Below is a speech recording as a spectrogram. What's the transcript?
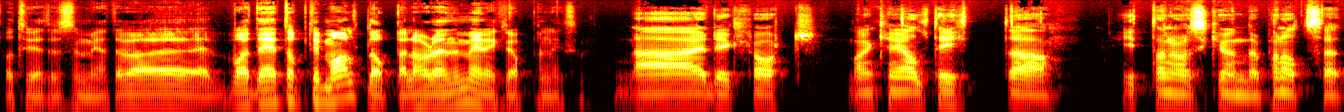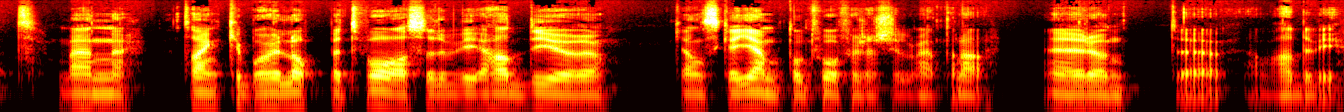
på 3000 meter. Var, var det ett optimalt lopp eller har du ännu mer i kroppen? Liksom? Nej, det är klart. Man kan ju alltid hitta, hitta några sekunder på något sätt. Men med tanke på hur loppet var så vi hade ju ganska jämnt de två första kilometerna. Eh, runt, eh, vad hade vi?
